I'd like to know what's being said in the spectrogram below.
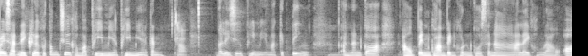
บริษัทในเครือเขาต้องชื่อคำว่า Premier Premier กันครับ ก็เลยชื่อ Premier Marketing อันนั้นก็เอาเป็นความเป็นคนโฆษณาอะไรของเราอ้อ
